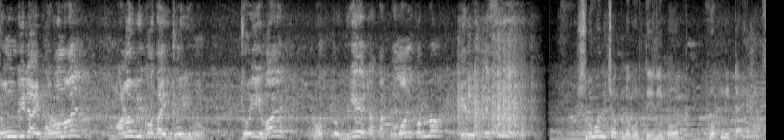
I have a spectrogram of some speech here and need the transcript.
জঙ্গিরাই বড় নয়, মানবিকতাই জয়ী হোক, জয়ী হয়, রক্ত দিয়ে এটা তা প্রমাণ করল, এর উদ্দেশ্যেই সুমন চক্রবর্তীর রিপোর্ট, হুগলি টাইমস।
